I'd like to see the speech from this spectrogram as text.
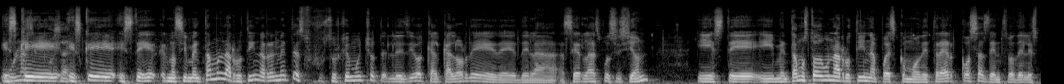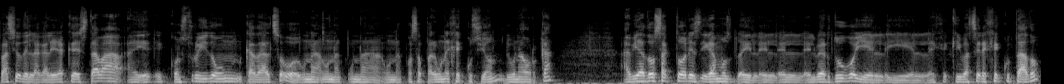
Es unas que, cosas. es que este, nos inventamos la rutina, realmente su- surgió mucho, les digo que al calor de, de- de la, hacer la exposición, y este, inventamos toda una rutina, pues como de traer cosas dentro del espacio de la galería que estaba eh, eh, construido un cadalso o una, una, una, cosa para una ejecución de una horca. Había dos actores, digamos, el, el- verdugo y el, el que iba a ser ejecutado,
